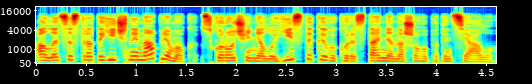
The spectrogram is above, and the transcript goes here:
Але це стратегічний напрямок – скорочення логістики, використання нашого потенціалу.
